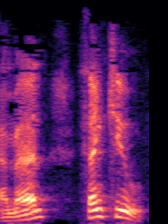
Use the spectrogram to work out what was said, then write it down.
Amal, thank you.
